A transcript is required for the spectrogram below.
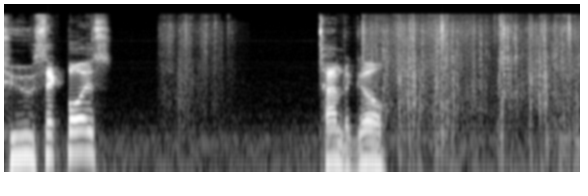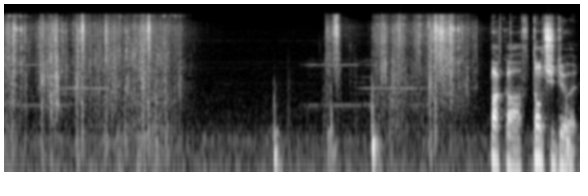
Two thick boys. Time to go. Fuck off. Don't you do it.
